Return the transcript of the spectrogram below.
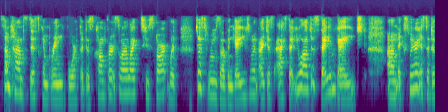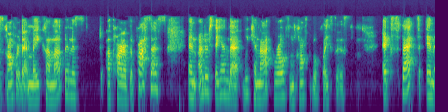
sometimes this can bring forth a discomfort. So I like to start with just rules of engagement. I just ask that you all just stay engaged, um, experience the discomfort that may come up, and it's a part of the process, and understand that we cannot grow from comfortable places. Expect and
